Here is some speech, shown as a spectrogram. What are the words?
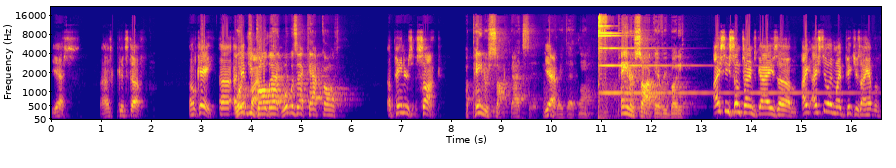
Yes, that's good stuff. Okay, uh, What did you file, call that? What was that cap called? a painter's sock. A painter's sock. That's it. I'm Yeah. Write that down. Painter's sock, everybody. I see sometimes guys. Um, I, I still in my pictures. I have a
